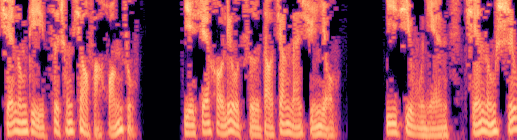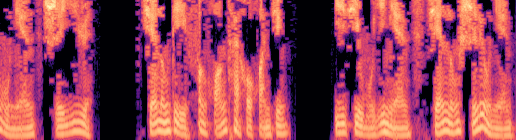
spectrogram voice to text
乾隆帝自称效法皇祖，也先后六次到江南巡游。一七五年，乾隆十五年十一月。乾隆帝奉皇太后还京，一七五一年乾隆十六年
